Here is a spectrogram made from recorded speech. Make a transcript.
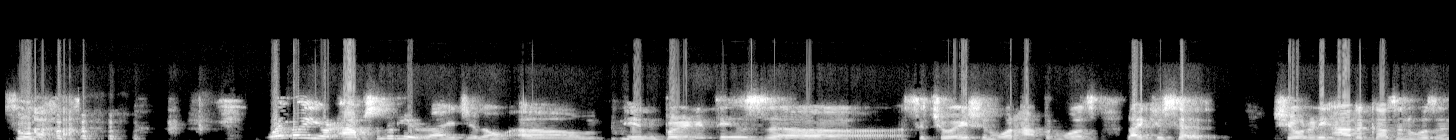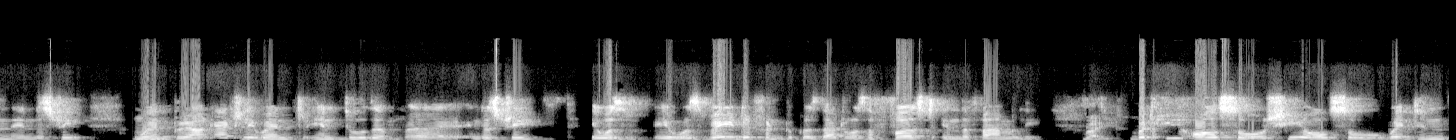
So. well, you're absolutely right. You know, um, in Parineeti's uh, situation, what happened was, like you said, she already had a cousin who was in the industry. Mm-hmm. When Priyanka actually went into the uh, industry, it was it was very different because that was the first in the family. Right. But she also she also went in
